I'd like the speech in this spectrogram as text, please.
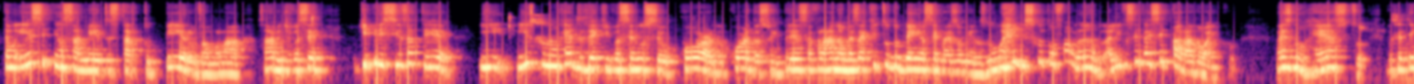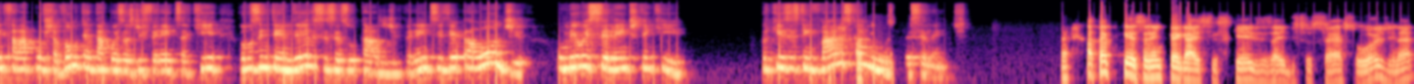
Então, esse pensamento startupeiro, vamos lá, sabe, de você, que precisa ter. E isso não quer dizer que você, no seu core, no core da sua empresa, vai falar, ah, não, mas aqui tudo bem, eu sei mais ou menos. Não é isso que eu estou falando. Ali você vai ser paranoico. Mas no resto, você tem que falar, puxa, vamos tentar coisas diferentes aqui, vamos entender esses resultados diferentes e ver para onde o meu excelente tem que ir. Porque existem vários caminhos para excelente. É, até porque se a gente pegar esses cases aí de sucesso hoje, né,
